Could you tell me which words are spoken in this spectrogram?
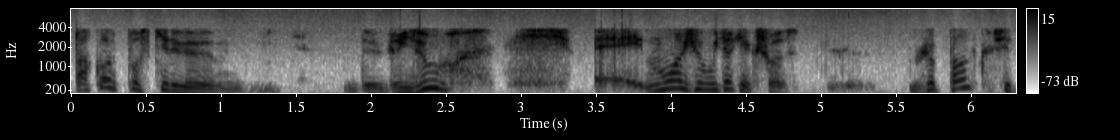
Par contre, pour ce qui est de, de Grisou, eh, moi, je vais vous dire quelque chose. Je pense que c'est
